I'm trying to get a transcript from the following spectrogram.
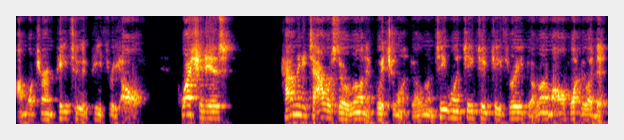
I'm going to turn P2 and P3 off. Question is, how many towers do I run and which one? Do I run T1, T2, T3? Do I run them all? What do I do?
